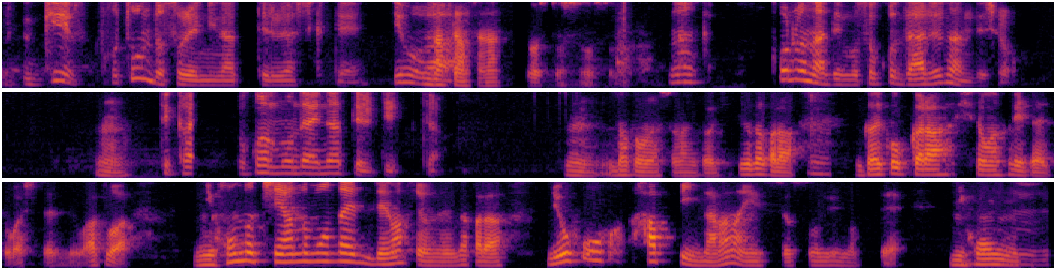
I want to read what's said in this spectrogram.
すっげえほとんどそれになってるらしくて、要はなってま、すよな。そうそうそうそう。なんかコロナでもそこざるなんでしょ？うん。ってか、そこは問題になってるって言ってた。うん。だと思いますよ。なんか、結局だから、うん外国から人が増えたりとかしたりとか、あとは、日本の治安の問題出ますよね。だから、両方ハッピーにならないんですよ、そういうのって。日本、うん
